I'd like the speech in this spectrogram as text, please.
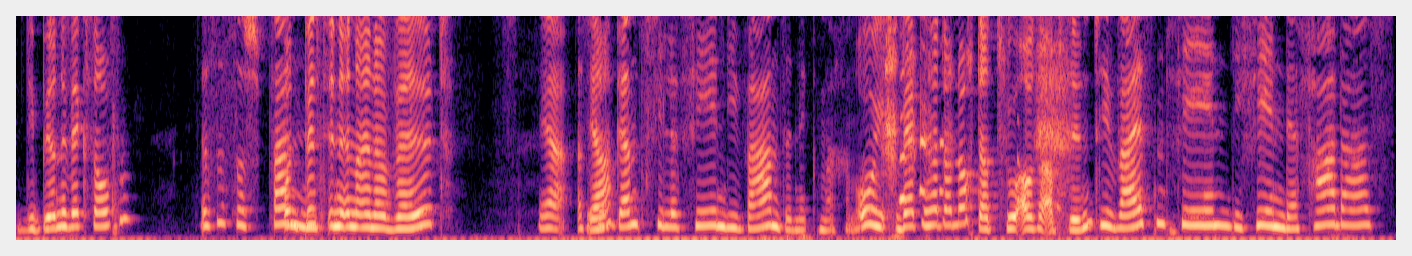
die Birne wegsaufen. Das ist so spannend. Und bist in, in einer Welt. Ja, es ja? gibt ganz viele Feen, die wahnsinnig machen. Oh, wer gehört da noch dazu, außer Absinth? Die weißen Feen, die Feen der Fadas,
